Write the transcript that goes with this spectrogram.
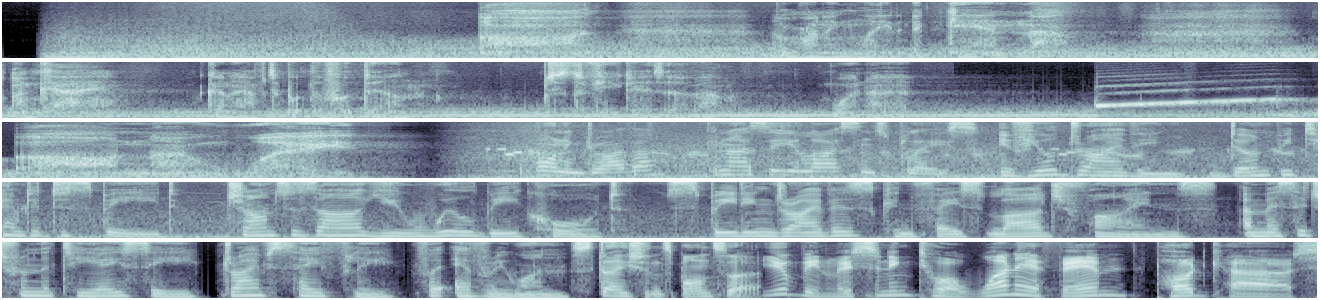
Again. Okay, gonna have to put the foot down. Just a few k's over. Won't hurt. Oh, no way. Morning, driver. Can I see your license, please? If you're driving, don't be tempted to speed. Chances are you will be caught. Speeding drivers can face large fines. A message from the TAC Drive safely for everyone. Station sponsor. You've been listening to a 1FM podcast.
